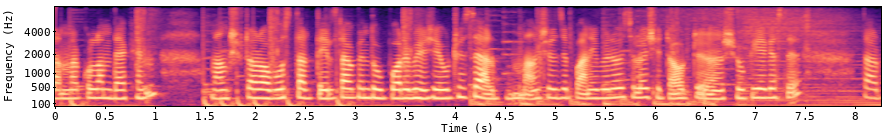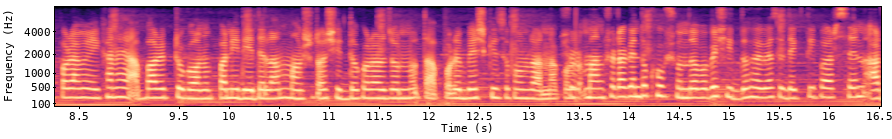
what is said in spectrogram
রান্না করলাম। দেখেন মাংসটার অবস্থার তেলটাও কিন্তু উপরে ভেসে উঠেছে আর মাংসের যে পানি বের হয়েছিল সেটাও শুকিয়ে গেছে। তারপরে আমি এখানে আবার একটু গরম পানি দিয়ে দিলাম মাংসটা সিদ্ধ করার জন্য। তারপরে বেশ কিছুক্ষণ রান্না করলাম। মাংসটা কিন্তু খুব সুন্দরভাবে সিদ্ধ হয়ে গেছে দেখতেই পারছেন। আর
